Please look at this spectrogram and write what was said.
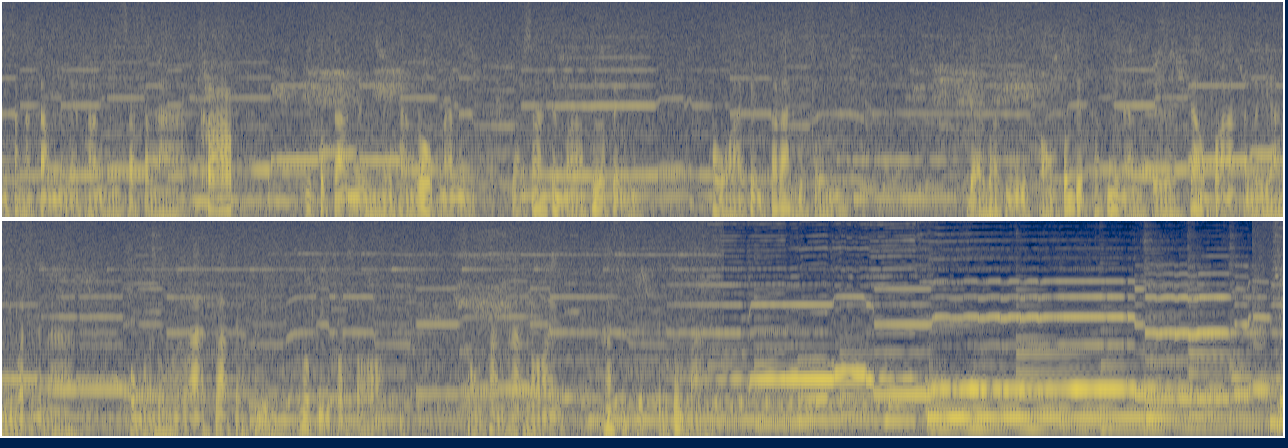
ำสังฆกรรมในแนวทางแห่งศาสนาครับ อีกประการหนึ่งในทางโลกนั้น เราสร้างขึ้นมาเพื่อเป็นถวายเป็นพระราชกุศลแด่บารมีของสมเด็จพระพี่นางเธอเจ้าฟ้ากัลยาณิวัฒนาพรหมหลวงราชราชนครินทร์เมื่อปีพศ 2557 เป็นต้นมา ใน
